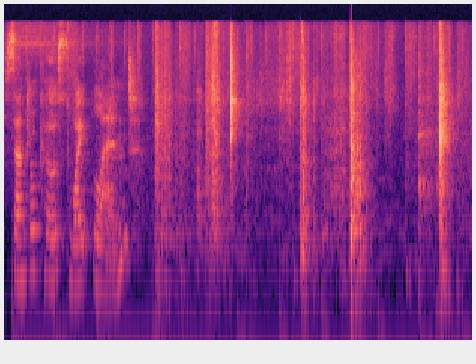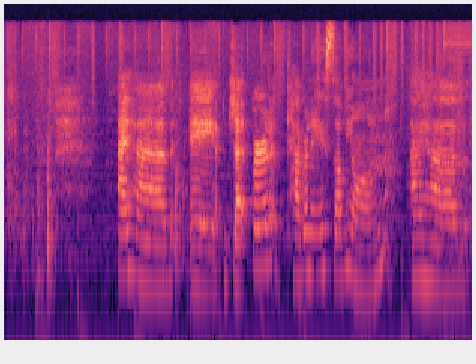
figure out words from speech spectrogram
Central Coast White Blend. I have a Jetbird Cabernet Sauvignon. I have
